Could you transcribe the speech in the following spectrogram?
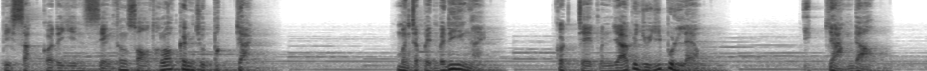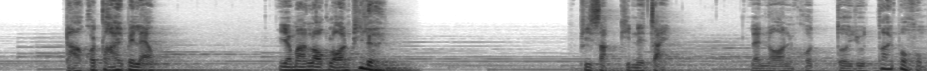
พี่ศักดิ์ก็ได้ยินเสียงทั้งสองทะเลาะกันอยู่ปักใหญ่ มันจะเป็นไปได้ยังไง ก็เจดมันย้ายไปอยู่ญี่ปุ่นแล้ว อีกอย่างดาว ดาวก็ตายไปแล้ว อย่ามาหลอกหลอนพี่เลย พี่ศักดิ์คิดในใจ และนอนขดตัวอยู่ใต้ผ้าห่ม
